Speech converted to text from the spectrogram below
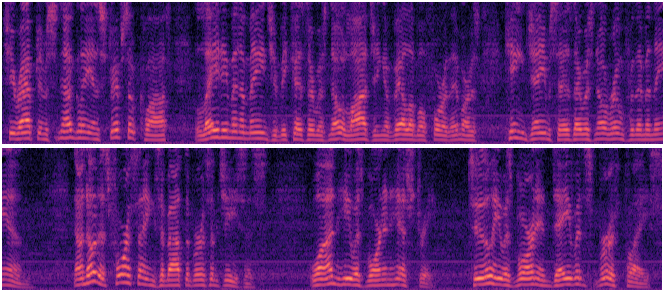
She wrapped him snugly in strips of cloth, laid him in a manger because there was no lodging available for them, or as King James says, there was no room for them in the inn. Now, notice four things about the birth of Jesus. One, he was born in history. Two, he was born in David's birthplace.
